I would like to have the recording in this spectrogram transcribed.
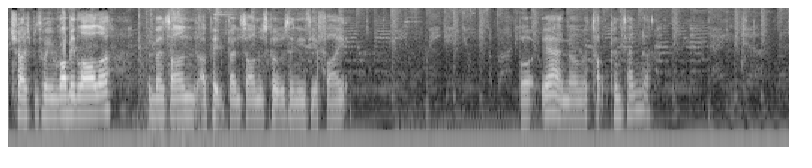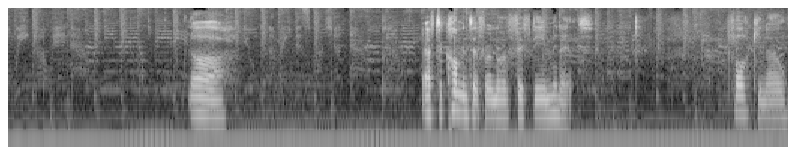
choice between Robbie Lawler and Ben Saunders. I picked Ben Saunders because it was an easier fight. But yeah, no, I'm a top contender. Ah. I have to comment it for another 15 minutes. Fuck you hell.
